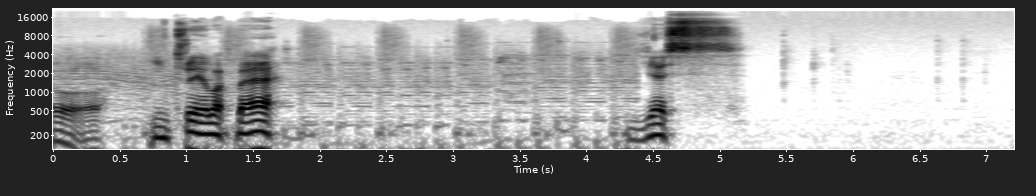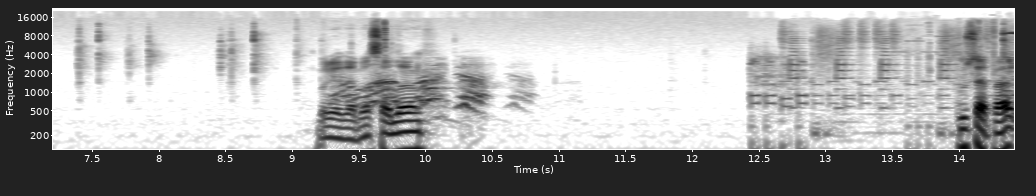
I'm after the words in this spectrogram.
Oo, introya bak be. Yes. Buraya da basalım. Bu sefer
